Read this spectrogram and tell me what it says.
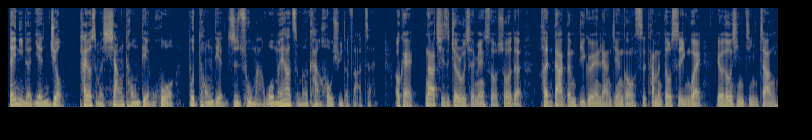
，Danny 的研究，它有什么相同点或不同点之处吗？我们要怎么看后续的发展？OK，那其实就如前面所说的，恒大跟碧桂园两间公司，他们都是因为流动性紧张，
